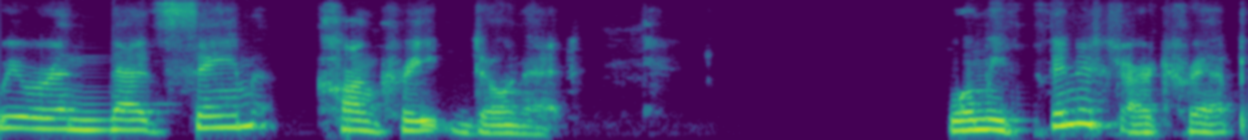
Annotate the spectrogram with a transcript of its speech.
We were in that same concrete donut. When we finished our trip,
